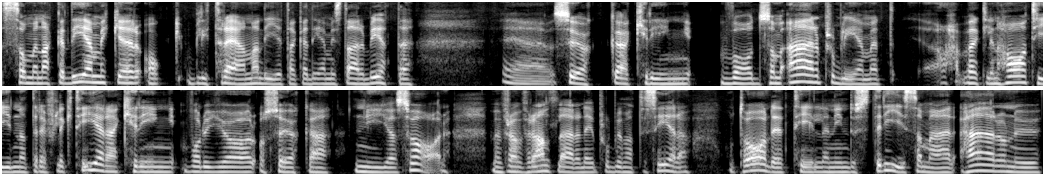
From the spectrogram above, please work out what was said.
som en akademiker och bli tränad i ett akademiskt arbete eh, söka kring vad som är problemet. Verkligen ha tiden att reflektera kring vad du gör och söka nya svar. Men framförallt lära dig problematisera och ta det till en industri som är här och nu.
